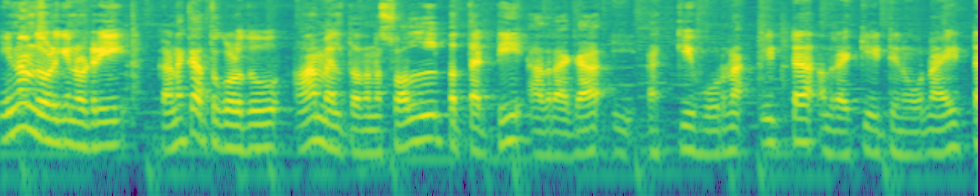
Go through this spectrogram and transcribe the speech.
ಇನ್ನೊಂದು ಹೋಳಿಗೆ ನೋಡ್ರಿ, ಕಣಕ ತಗೊಳ್ಳೋದು ಆಮೇಲೆ ತದನ್ನ ಸ್ವಲ್ಪ ತಟ್ಟಿ, ಅದ್ರಾಗ ಈ ಅಕ್ಕಿ ಹೂರ್ಣ ಇಟ್ಟ, ಅಂದ್ರೆ ಅಕ್ಕಿ ಹಿಟ್ಟಿನ ಹೂರ್ಣ ಇಟ್ಟ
